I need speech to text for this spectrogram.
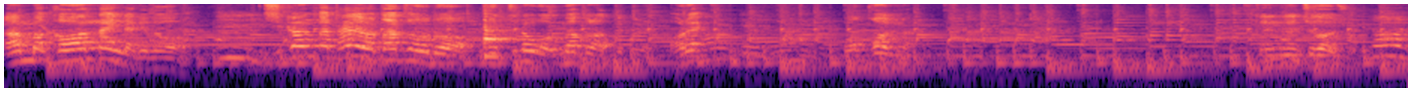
あんま変わんないんだけどうん。時間が経てば経つほどこっちの方がうまくなってくる。あれ？わかんない全然違うでしょ。あ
